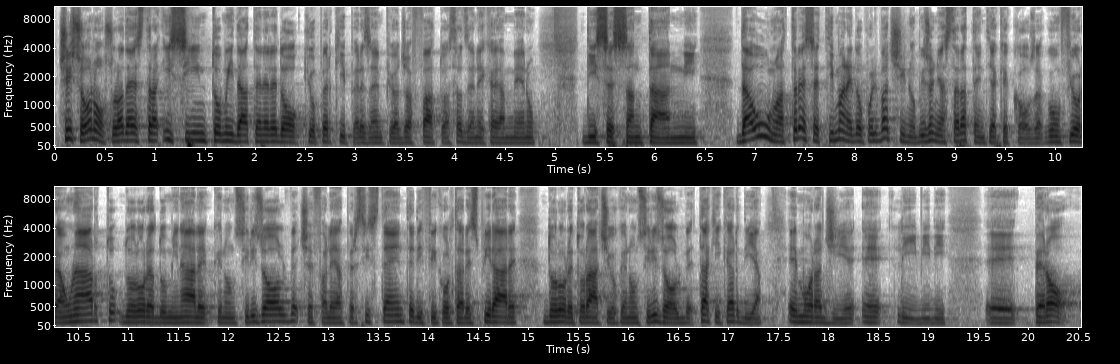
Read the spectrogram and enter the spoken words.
ci sono sulla destra i sintomi da tenere d'occhio per chi per esempio ha già fatto AstraZeneca e ha meno di 60 anni. Da 1 a 3 settimane dopo il vaccino bisogna stare attenti a che cosa? Gonfiore a un arto, dolore addominale che non si risolve, cefalea persistente, difficoltà a respirare, dolore toracico che non si risolve, tachicardia, emorragie e lividi. Eh, però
